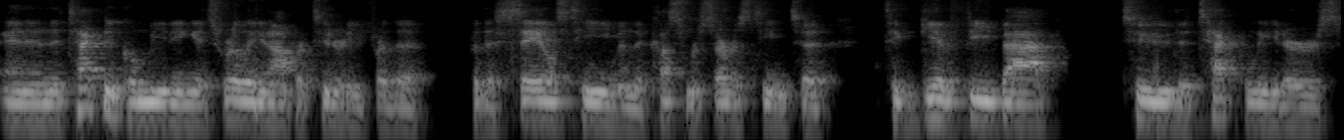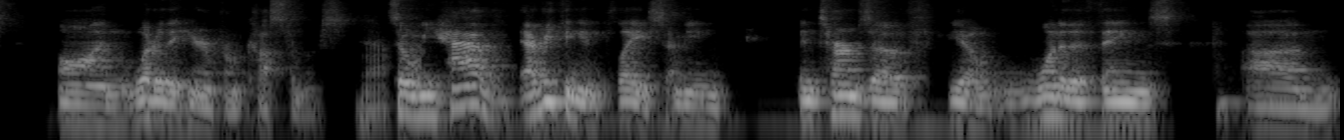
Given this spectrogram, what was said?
and in the technical meeting it's really an opportunity for the for the sales team and the customer service team to to give feedback to the tech leaders on what are they hearing from customers. Yeah. so we have everything in place. I mean in terms of you know one of the things um,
